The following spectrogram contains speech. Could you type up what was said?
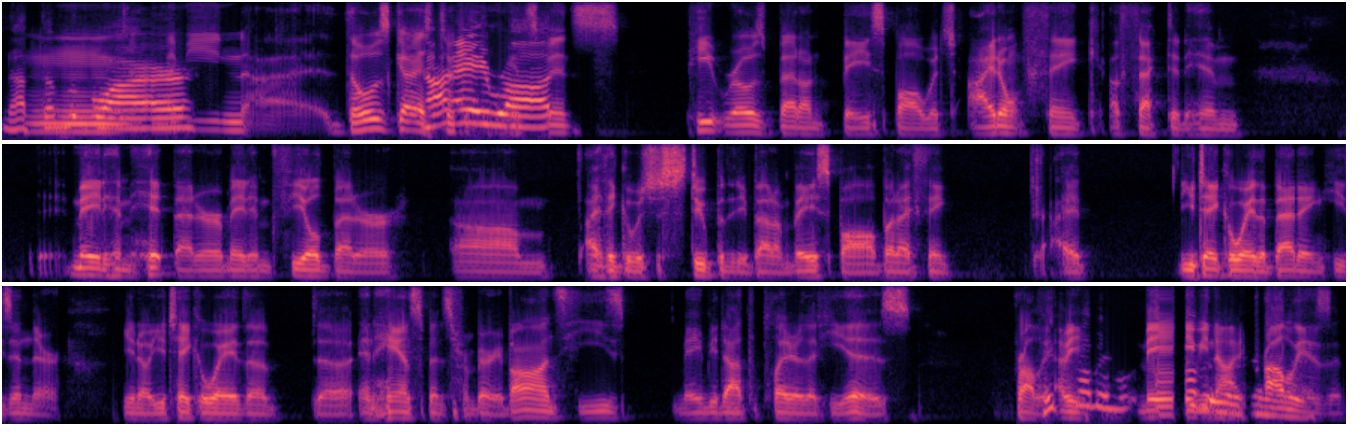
not the Mm, McGwire. I mean, uh, those guys Not took A-Rod. advancements. Pete Rose bet on baseball, which I don't think affected him, made him hit better, made him field better. Um, I think it was just stupid that he bet on baseball. But I think, I, you take away the betting, he's in there. You know, you take away the the enhancements from Barry Bonds, he's maybe not the player that he is. Probably, He I mean, probably- maybe probably not. He probably isn't.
